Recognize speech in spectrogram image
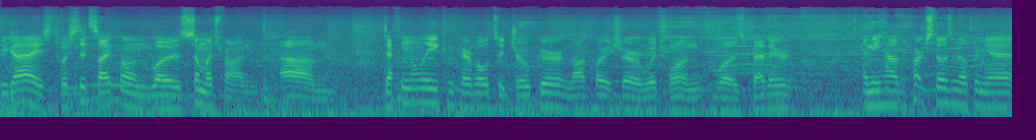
You guys, Twisted Cyclone was so much fun. Um, definitely comparable to Joker, not quite sure which one was better. Anyhow, the park still isn't open yet,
